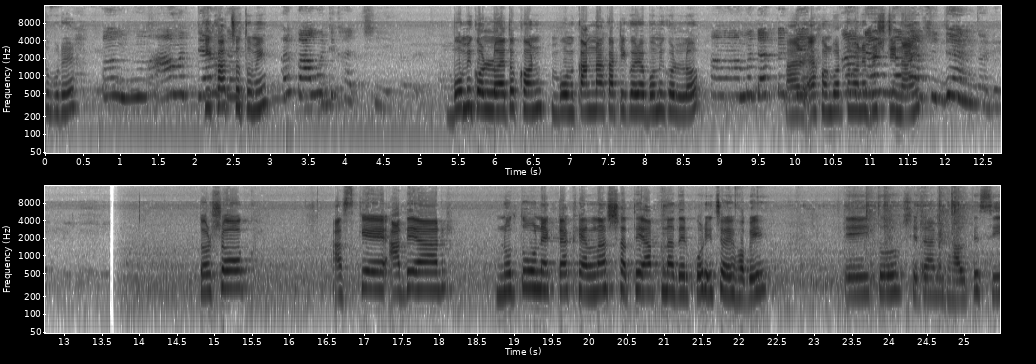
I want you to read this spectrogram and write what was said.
দুপুরে। কি খাচ্ছ তুমি? বমি করল এতক্ষণ বমি কান্নাকাটি করে বমি করল। আর এখন বর্তমানে বৃষ্টি নাই। দর্শক আজকে আদেয়ার নতুন একটা খেলনার সাথে আপনাদের পরিচয় হবে। এই তো সেটা আমি ঢালতেছি।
